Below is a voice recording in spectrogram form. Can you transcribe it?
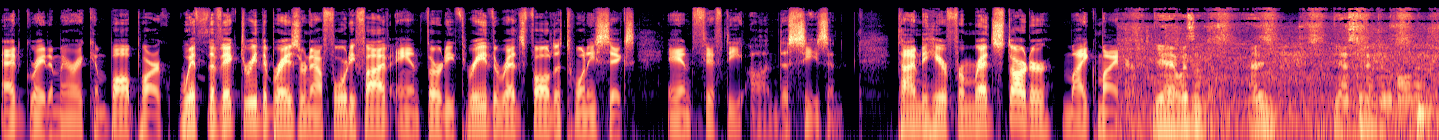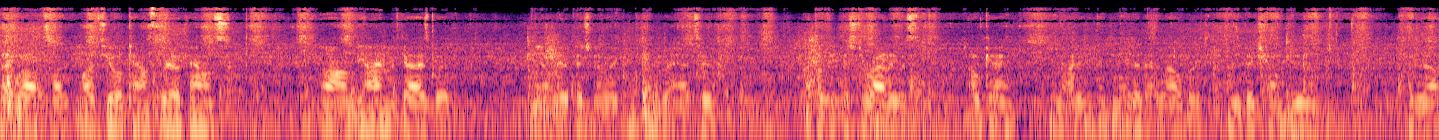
at Great American Ballpark. With the victory, the Braves are now 45 and 33. The Reds fall to 26 and 50 on the season. Time to hear from Red starter Mike Minor. Yeah, it wasn't. I didn't. Yeah, I still didn't do the ball that, that well. It's like a lot of two counts, three counts um, behind with guys, but you know, made a pitch whenever I had to. I thought the pitch to Riley was okay. You know, I didn't think he hit it that well, but he's a big, strong dude put it out.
